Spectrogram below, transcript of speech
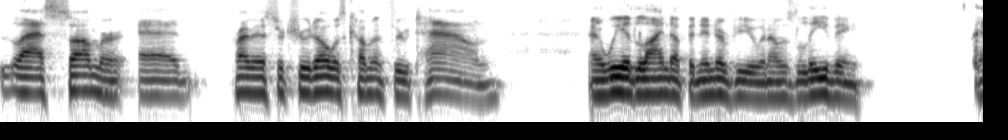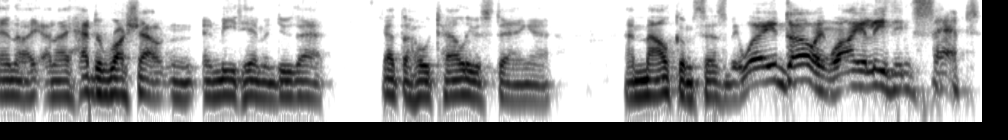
last summer, and Prime Minister Trudeau was coming through town, and we had lined up an interview, and I was leaving, and I and I had to rush out and, and meet him and do that at the hotel he was staying at. And Malcolm says to me, "Where are you going? Why are you leaving set?"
